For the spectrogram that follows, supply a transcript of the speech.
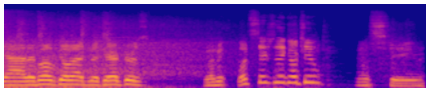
Yeah, they both go back to the characters. Let me. What stage do they go to? Let's see.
